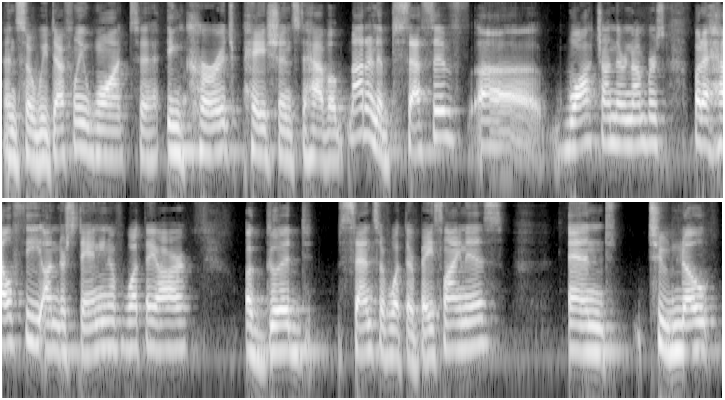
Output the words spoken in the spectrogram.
And so we definitely want to encourage patients to have a not an obsessive uh, watch on their numbers, but a healthy understanding of what they are, a good sense of what their baseline is, and to note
